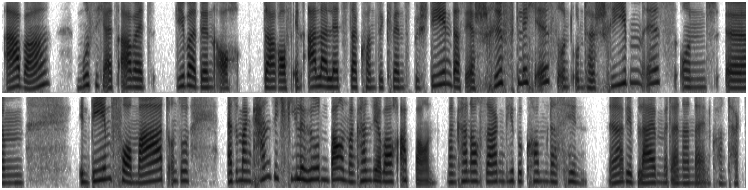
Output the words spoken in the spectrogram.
Aber muss ich als Arbeitgeber denn auch darauf in allerletzter Konsequenz bestehen, dass er schriftlich ist und unterschrieben ist und ähm, in dem Format und so. Also man kann sich viele Hürden bauen, man kann sie aber auch abbauen. Man kann auch sagen, wir bekommen das hin. Ja, wir bleiben miteinander in Kontakt.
